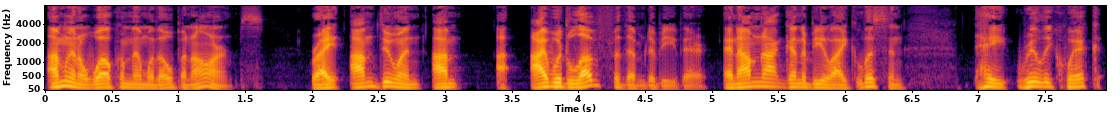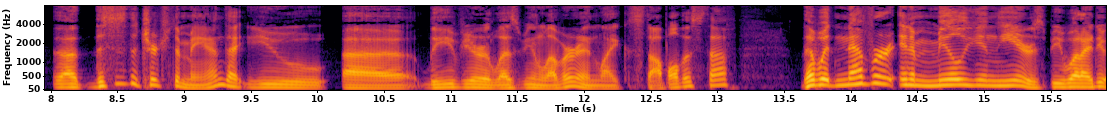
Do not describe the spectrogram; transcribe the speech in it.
I'm going to welcome them with open arms. Right? I'm doing. I'm. I would love for them to be there, and I'm not going to be like, listen hey, really quick, uh, this is the church demand that you uh, leave your lesbian lover and like stop all this stuff. That would never in a million years be what I do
